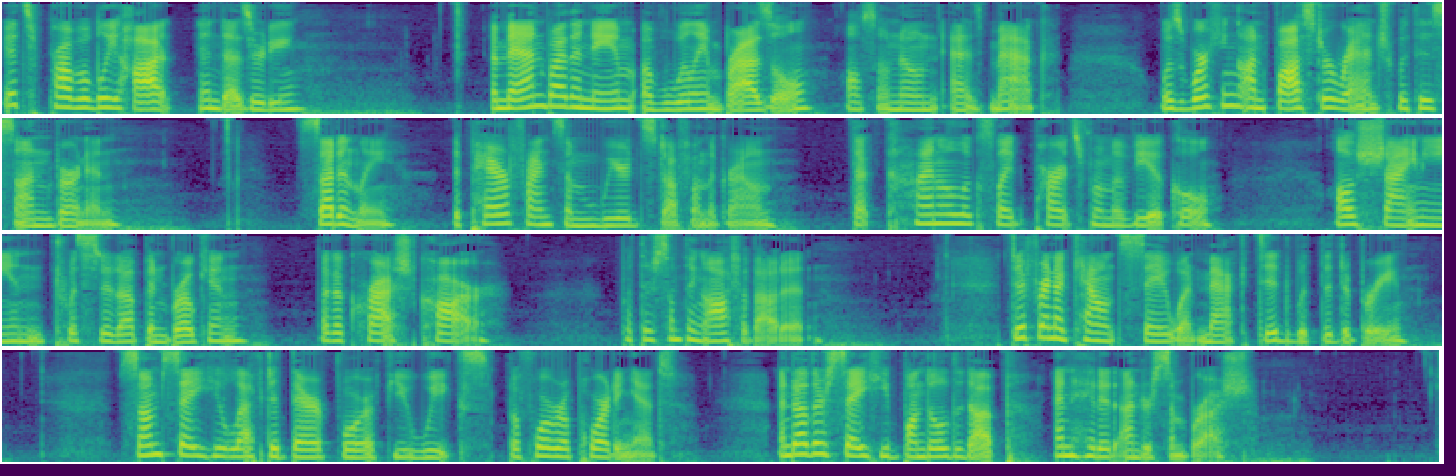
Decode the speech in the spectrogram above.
It's probably hot and deserty. A man by the name of William Brazel also known as Mac, was working on Foster Ranch with his son Vernon. Suddenly, the pair find some weird stuff on the ground that kind of looks like parts from a vehicle, all shiny and twisted up and broken, like a crashed car. But there's something off about it. Different accounts say what Mac did with the debris. Some say he left it there for a few weeks before reporting it, and others say he bundled it up and hid it under some brush.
